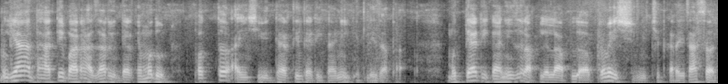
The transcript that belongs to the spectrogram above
मग या दहा ते बारा हजार विद्यार्थ्यांमधून फक्त ऐंशी विद्यार्थी त्या ठिकाणी घेतले जातात. मग त्या ठिकाणी जर आपल्याला आपलं प्रवेश निश्चित करायचा असेल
